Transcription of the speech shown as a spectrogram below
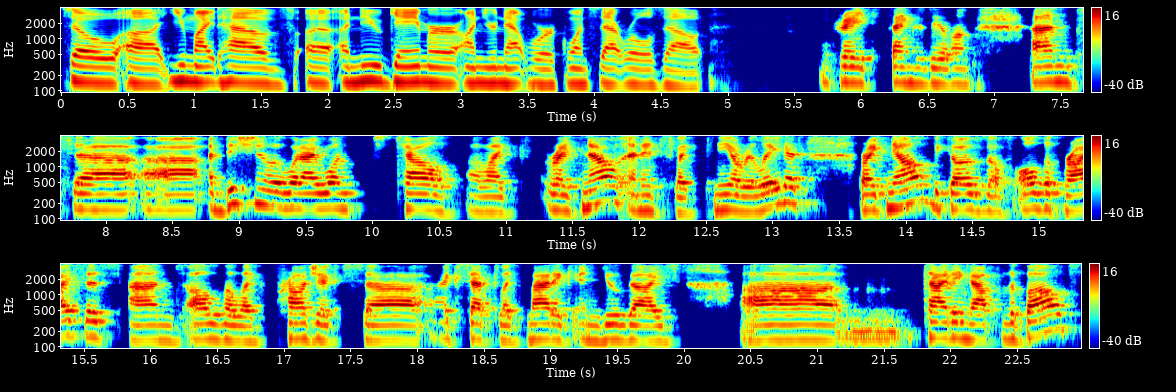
So uh, you might have a, a new gamer on your network once that rolls out. Great, thanks, Dylan. And uh, uh, additionally, what I want to tell, uh, like right now, and it's like Neo related, right now because of all the prices and all the like projects, uh, except like Matic and you guys, uh, tidying up the belt,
